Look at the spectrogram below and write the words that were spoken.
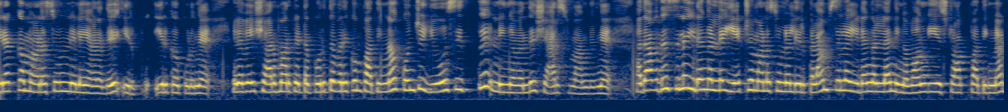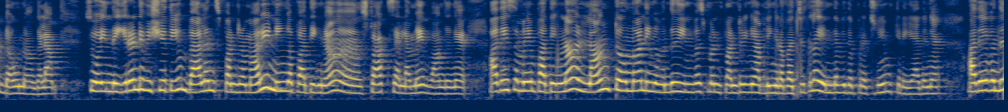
இறக்கமான சூழ்நிலையானது இருப்பு இருக்க கொடுங்க எனவே ஷேர் மார்க்கெட்டை பொறுத்த வரைக்கும் பார்த்தீங்கன்னா கொஞ்சம் யோசித்து நீங்கள் வந்து ஷேர்ஸ் வாங்குங்க. அதாவது சில இடங்களில் ஏற்றமான சூழல் இருக்கலாம். சில இடங்களில் நீங்கள் வாங்கிய ஸ்டாக் பார்த்தீங்கன்னா டவுன் ஆகலாம். ஸோ இந்த இரண்டு விஷயத்தையும் பேலன்ஸ் பண்ணுற மாதிரி நீங்கள் பார்த்தீங்கன்னா ஸ்டாக்ஸ் எல்லாமே வாங்குங்க. அதே சமயம் பார்த்தீங்கன்னா லாங் டேர்மாக நீங்கள் வந்து இன்வெஸ்ட்மெண்ட் பண்ணுறீங்க அப்படிங்கிற பட்சத்தில் எந்தவித பிரச்சனையும் கிடையாதுங்க. அதே வந்து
